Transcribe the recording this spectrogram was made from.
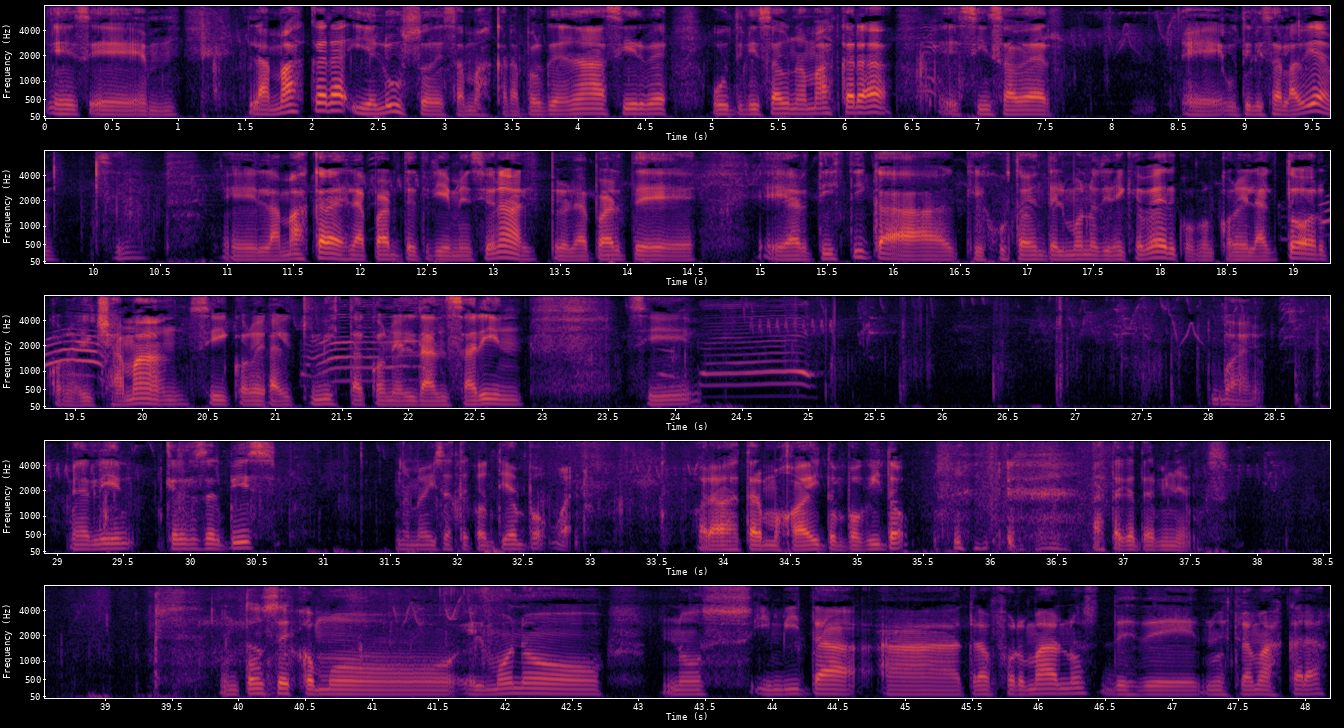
es em, la máscara y el uso de esa máscara, porque de nada sirve utilizar una máscara eh, sin saber eh, utilizarla bien. ¿sí? Eh, la máscara es la parte tridimensional, pero la parte eh, artística que justamente el mono tiene que ver con, con, el actor, con el chamán, ¿sí? con el alquimista, con el danzarín. ¿sí? Bueno, Merlín, ¿quieres hacer pis? No me avisaste con tiempo. Bueno, ahora vas a estar mojadito un poquito hasta que terminemos. Entonces, como el mono nos invita a transformarnos desde nuestra máscara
